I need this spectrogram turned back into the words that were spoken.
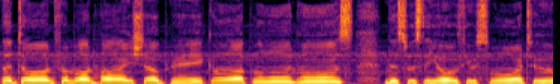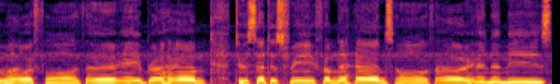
the dawn from on high shall break upon us. This was the oath you swore to our father Abraham, to set us free from the hands of our enemies,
